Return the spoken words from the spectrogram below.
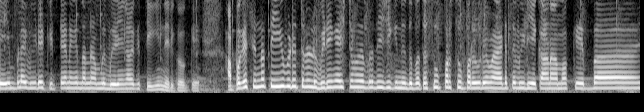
ഗെയിം പ്ലേ വീഡിയോ കിട്ടുകയാണെങ്കിൽ തന്നെ നമ്മൾ വീഡിയോകളൊക്കെ ചെയ്യുന്നതായിരിക്കും. ഓക്കെ അപ്പോൾ ഗസ് ഇന്നത്തെ ഈ വീഡിയോത്തിലുള്ള വീഡിയോ ഇഷ്ടമെന്ന് പ്രതീക്ഷിക്കുന്നു. ഇതുപോലത്തെ സൂപ്പർ സൂപ്പർ വീഡിയോ അടുത്ത വീഡിയോ കാണാം. Okay bye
